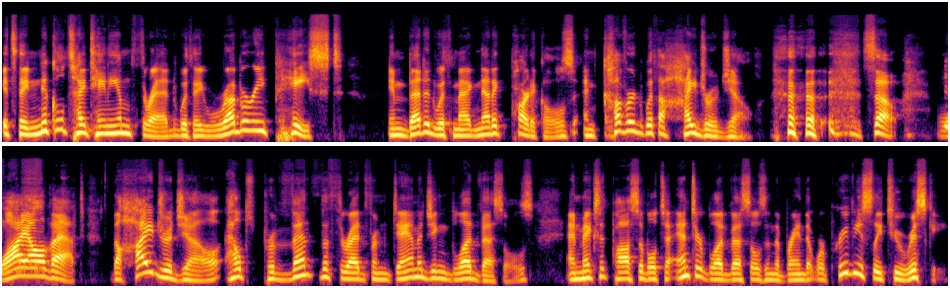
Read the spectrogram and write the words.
It's a nickel titanium thread with a rubbery paste embedded with magnetic particles and covered with a hydrogel. so, why all that? The hydrogel helps prevent the thread from damaging blood vessels and makes it possible to enter blood vessels in the brain that were previously too risky.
